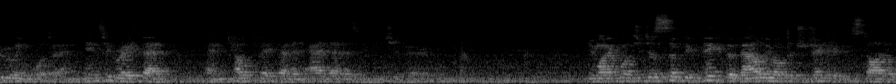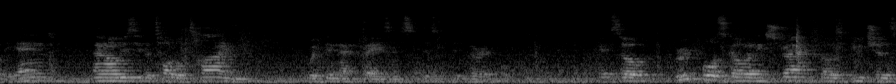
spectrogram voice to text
cooling water and integrate that and calculate that and add that as a feature variable. You might want to just simply pick the value of the trajectory at the start or the end, And obviously the total time within that phase is, is, is variable. Okay, so brute force go and extract those features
